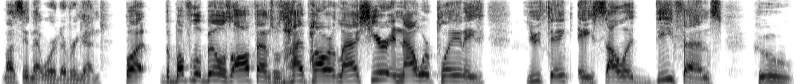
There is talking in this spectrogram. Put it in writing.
I'm not saying that word ever again. But the Buffalo Bills offense was high powered last year, and now we're playing a, you think, a solid defense who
